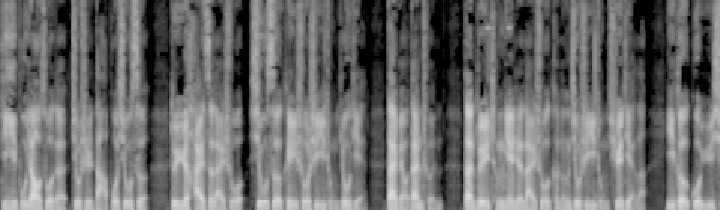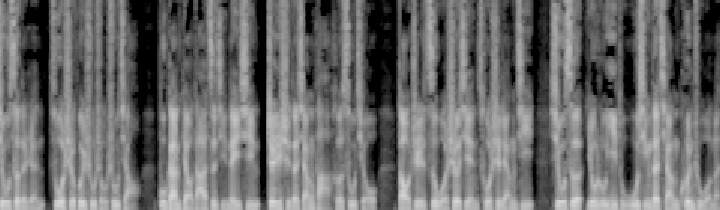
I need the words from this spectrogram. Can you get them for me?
第一步要做的就是打破羞涩。对于孩子来说，羞涩可以说是一种优点，代表单纯；但对成年人来说，可能就是一种缺点了。一个过于羞涩的人，做事会束手束脚，不敢表达自己内心真实的想法和诉求，导致自我设限，错失良机。羞涩犹如一堵无形的墙，困住我们。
